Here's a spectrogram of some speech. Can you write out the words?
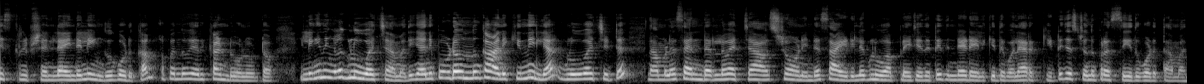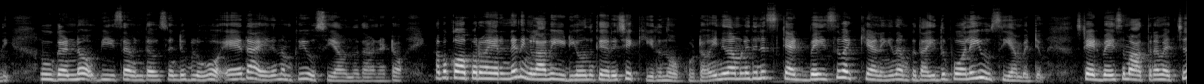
ഡിസ്ക്രിപ്ഷനിൽ അതിന്റെ ലിങ്ക് കൊടുക്കാം. അപ്പോൾ ഒന്ന് കയറി കണ്ടോളൂ കേട്ടോ ഇല്ലെങ്കിൽ നിങ്ങൾ ഗ്ലൂ വെച്ചാൽ മതി. ഞാനിപ്പോൾ ഇവിടെ ഒന്നും കാണിക്കുന്നില്ല. ഗ്ലൂ വെച്ചിട്ട് നമ്മൾ സെന്ററിൽ വെച്ച ആ സ്റ്റോണിന്റെ സൈഡിൽ ഗ്ലൂ അപ്ലൈ ചെയ്തിട്ട് ഇതിന്റെ ഇടയിലേക്ക് ഇതുപോലെ ഇറക്കിയിട്ട് ജസ്റ്റ് ഒന്ന് പ്രസ് ചെയ്ത് കൊടുത്താൽ മതി. ഗണ്ണോ ബി സെവൻ തൗസൻഡ് ഗ്ലൂവോ ഏതായാലും നമുക്ക് യൂസ് ചെയ്യാവുന്നതാണ് കേട്ടോ അപ്പോൾ കോപ്പർ വയറിന്റെ നിങ്ങൾ ആ വീഡിയോ ഒന്ന് കയറി ചെക്ക് ചെയ്ത് നോക്കൂ കേട്ടോ ഇനി നമ്മളിതിൽ സ്റ്റെഡ് ബേസ് വയ്ക്കുകയാണെങ്കിൽ നമുക്ക് ഇതുപോലെ യൂസ് ചെയ്യാൻ പറ്റും. സ്റ്റെഡ് ബേസ് മാത്രം വെച്ച്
